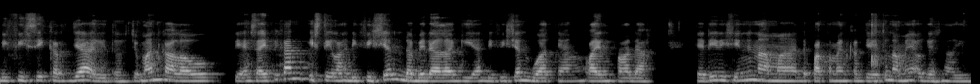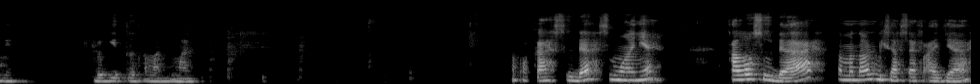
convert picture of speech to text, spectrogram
divisi kerja gitu. Cuman kalau di SIP kan istilah division udah beda lagi ya, division buat yang lain produk. Jadi di sini nama departemen kerja itu namanya organizational unit. Begitu teman-teman. Apakah sudah semuanya? Kalau sudah, teman-teman bisa save aja.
